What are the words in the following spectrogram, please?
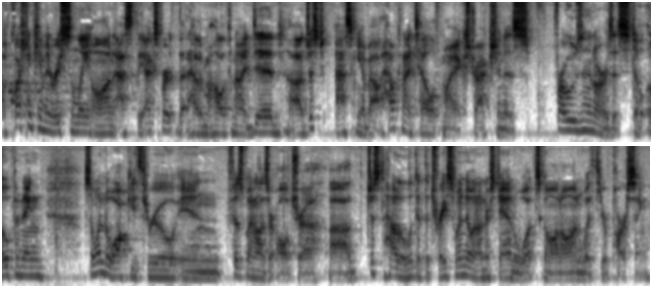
a question came in recently on Ask the Expert that Heather Mahalik and I did, uh, just asking about how can I tell if my extraction is frozen or is it still opening? So I wanted to walk you through in Physical Analyzer Ultra uh, just how to look at the trace window and understand what's going on with your parsing.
